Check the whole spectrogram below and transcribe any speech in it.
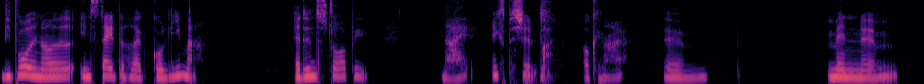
Vi boede i noget i en stat, der hedder Colima. Er det en stor by? Nej, ikke specielt. Nej, okay. Nej. Øhm, men øhm,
